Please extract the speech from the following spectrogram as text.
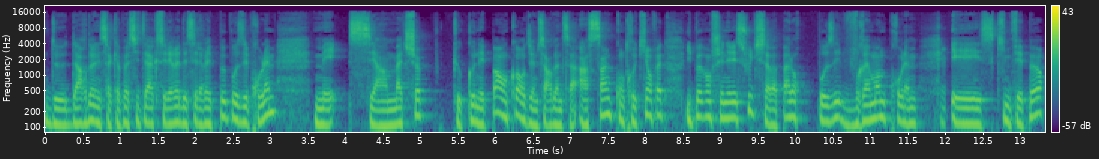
de Darden et sa capacité à accélérer, décélérer peut poser problème, mais c'est un match-up que connaît pas encore James Harden, ça. Un 5 contre qui, en fait, ils peuvent enchaîner les switches, ça va pas leur poser vraiment de problème. Et ce qui me fait peur,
